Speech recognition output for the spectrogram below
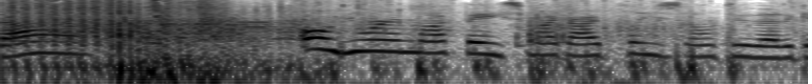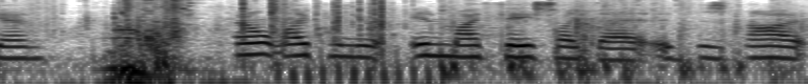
Die. Oh, you were in my face, my guy. Please don't do that again. I don't like when you're in my face like that. It does not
